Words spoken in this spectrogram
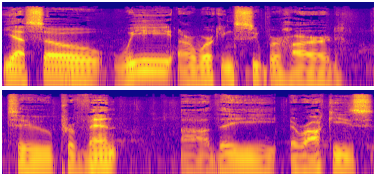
Yeah, so we are working super hard to prevent uh, the Iraqis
